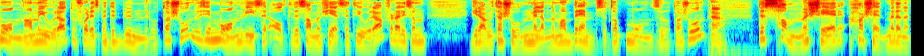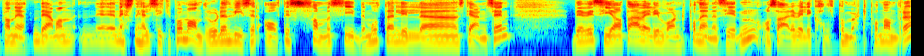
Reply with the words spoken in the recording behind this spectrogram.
månen har med jorda. At du får det som heter bunnrotasjon. Det vil si månen viser alltid det samme fjeset til jorda, for det er liksom gravitasjonen mellom dem har bremset opp månens rotasjon. Det samme skjer, har skjedd med denne planeten, det er man nesten helt sikker på. Med andre ord, den viser alltid samme side mot den lille stjernen sin. Det vil si at det er veldig varmt på den ene siden, og så er det veldig kaldt og mørkt på den andre.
